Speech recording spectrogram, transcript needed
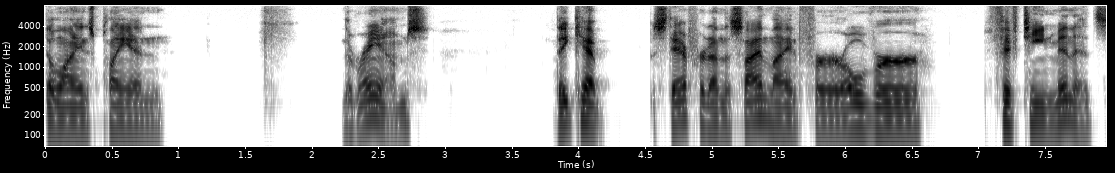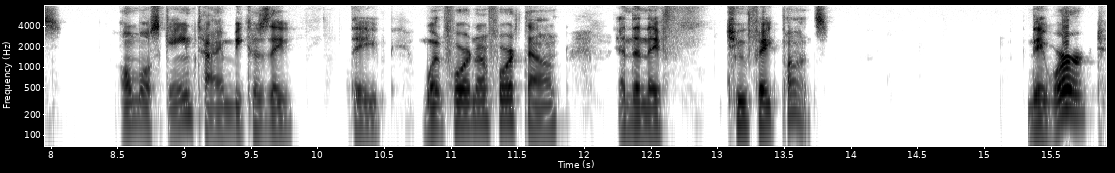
the Lions playing the Rams, they kept Stafford on the sideline for over 15 minutes, almost game time because they they went for it on fourth down and then they f- two fake punts. They worked.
